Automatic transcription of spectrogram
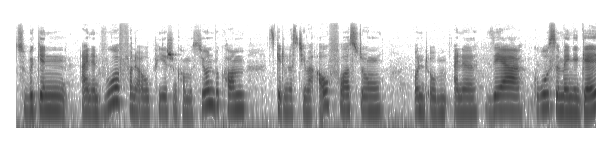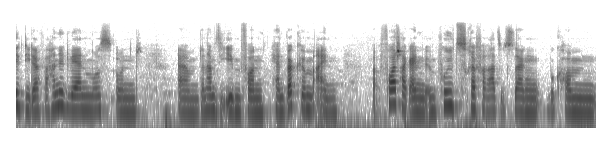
zu Beginn einen Entwurf von der Europäischen Kommission bekommen. Es geht um das Thema Aufforstung und um eine sehr große Menge Geld, die da verhandelt werden muss. Und ähm, dann haben sie eben von Herrn Böckem einen Vortrag, ein Impulsreferat sozusagen bekommen,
